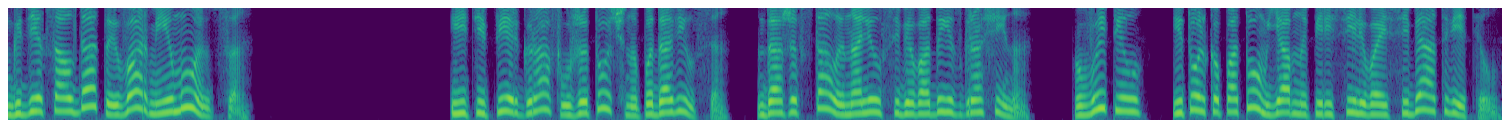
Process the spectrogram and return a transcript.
«где солдаты в армии моются?» И теперь граф уже точно подавился, даже встал и налил себе воды из графина, выпил и только потом, явно пересиливая себя, ответил.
